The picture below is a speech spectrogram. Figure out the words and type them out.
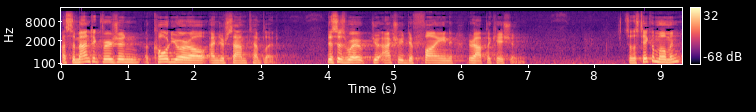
A semantic version, a code URL, and your SAM template. This is where you actually define your application. So let's take a moment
